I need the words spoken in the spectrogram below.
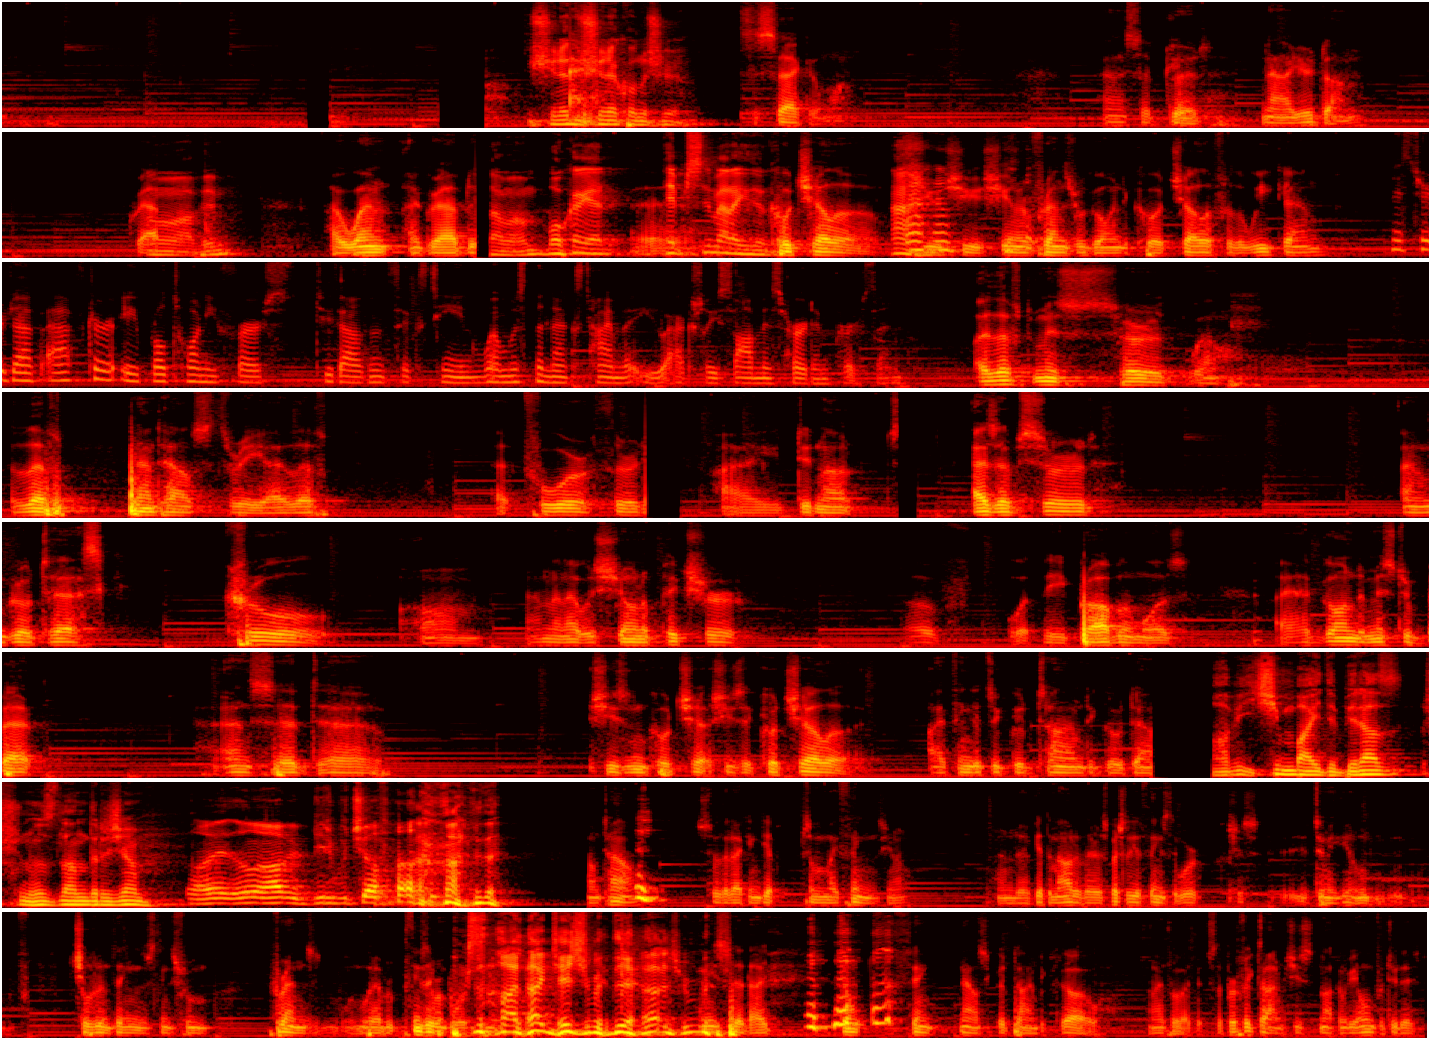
Düşüne düşüne konuşuyor. It's the second one. And I said, Good. Now you're done. Grab. Tamam abim. I went, I grabbed Tamam. Boka gel. Uh, Tepkisini merak ediyorum. Coachella. She, she, she and her friends were going to Coachella for the weekend. Mr. Depp, after April 21st, 2016, when was the next time that you actually saw Miss Heard in person? I left Miss Heard, well, I left Penthouse 3. I left at 4.30. I did not, as absurd and grotesque, cruel, um, and then I was shown a picture of what the problem was. I had gone to Mr. Bett and said, uh, she's in Coachella, she's at Coachella. I think it's a good time to go down. Abi içim baydı. Biraz şunu hızlandıracağım. Evet onu abi bir buçuğa falan. Harbiden. downtown so that I can get some of my things, you know, and uh, get them out of there, especially the things that were just uh, to me, you know, children things, things from friends, whatever, things that were important. Hala geçmedi ya and cümle. he said, I don't think now's a good time to go. And I thought, it's the perfect time. She's not going to be home for two days.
